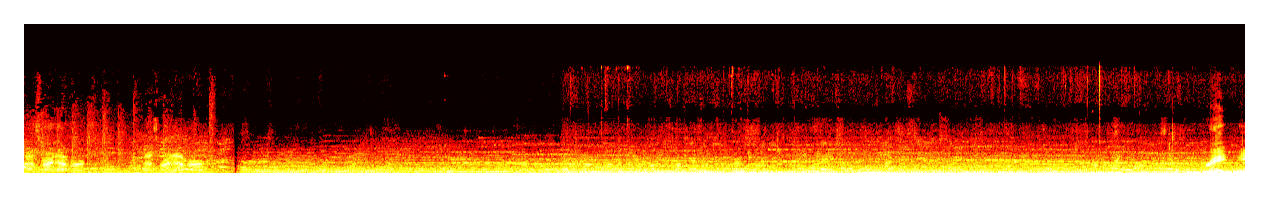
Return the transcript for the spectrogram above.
Best ride ever? Best ride ever? Great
